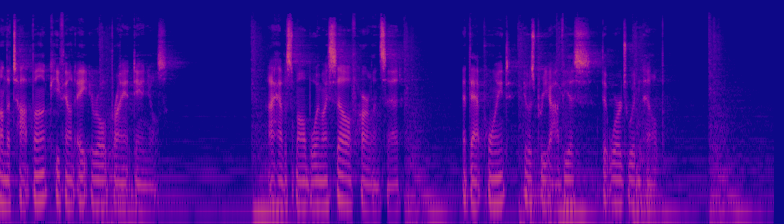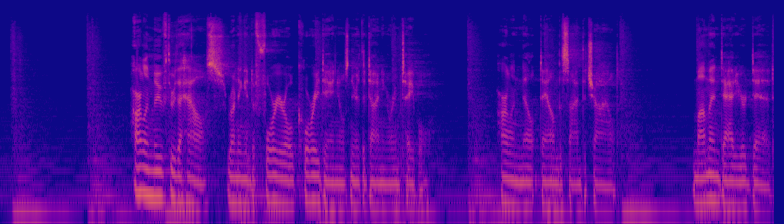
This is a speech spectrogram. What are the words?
On the top bunk, he found eight year old Bryant Daniels. I have a small boy myself, Harlan said. At that point, it was pretty obvious that words wouldn't help. Harlan moved through the house, running into four year old Corey Daniels near the dining room table. Harlan knelt down beside the child. Mama and Daddy are dead.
